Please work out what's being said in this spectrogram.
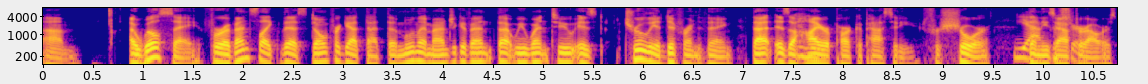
Um, I will say, for events like this, don't forget that the Moonlight Magic event that we went to is truly a different thing. That is a higher park capacity for sure Yeah, than these after sure. hours.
